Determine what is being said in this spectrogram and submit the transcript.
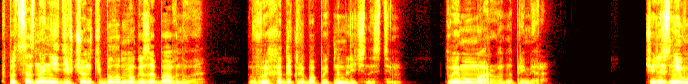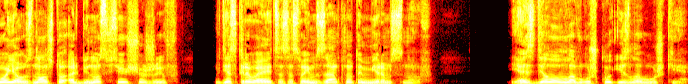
В подсознании девчонки было много забавного. Выходы к любопытным личностям. Твоему Мару, например. Через него я узнал, что Альбинос все еще жив, где скрывается со своим замкнутым миром снов. Я сделал ловушку из ловушки,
